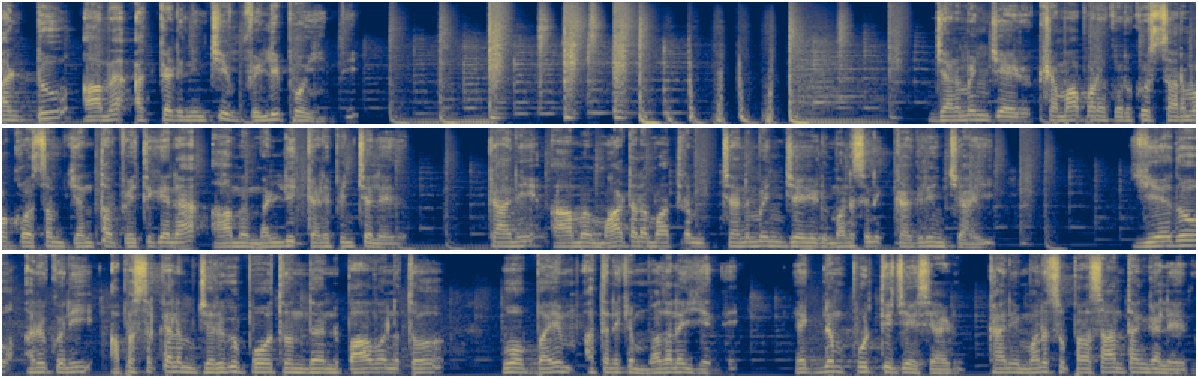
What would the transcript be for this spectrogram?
అంటూ ఆమె అక్కడి నుంచి వెళ్ళిపోయింది. జన్మించేయుడు. క్షమాపణ కొరకు శర్మ కోసం ఎంత వెతికినా ఆమె మళ్ళీ కనిపించలేదు. కానీ ఆమె మాటలు మాత్రం జనమంజయుడి మనసుని కదిలించాయి. ఏదో అనుకుని అపశకనం జరిగిపోతుందన్న భావనతో ఓ భయం అతనికి మొదలయ్యింది. యజ్ఞం పూర్తి చేశాడు కానీ మనసు ప్రశాంతంగా లేదు.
